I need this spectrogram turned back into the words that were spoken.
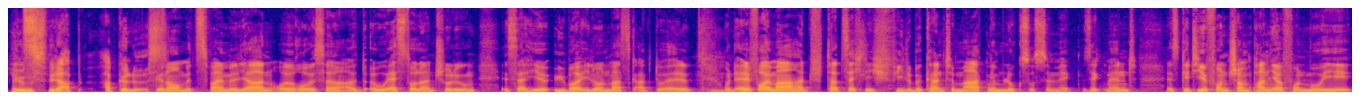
jüngst wieder ab, abgelöst. Genau, mit 2 Milliarden Euro ist er, äh, US-Dollar, Entschuldigung, ist er hier über Elon Musk aktuell. Mhm. Und LVMA hat tatsächlich viele bekannte Marken im Luxussegment. Es geht hier von Champagner von Moet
